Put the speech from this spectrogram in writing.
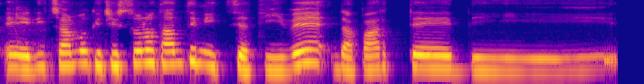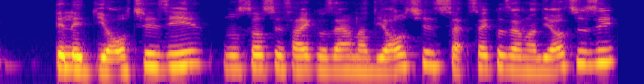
E diciamo che ci sono tante iniziative da parte di, delle diocesi, non so se sai cos'è una diocesi, sai cos'è una diocesi?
